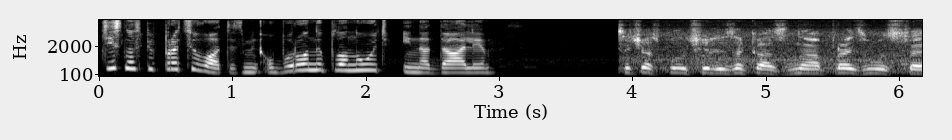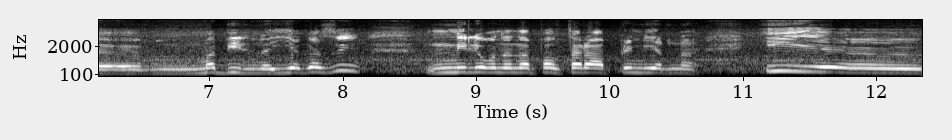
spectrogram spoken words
Тісно співпрацювати з Міноборони планують і надалі. Сейчас получили заказ на производство мобильной ягозы, миллиона на полтора примерно И э,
